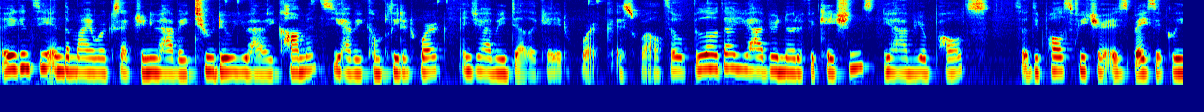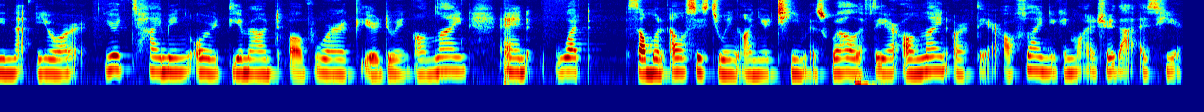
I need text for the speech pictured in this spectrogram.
Now you can see in the My Work section, you have a to do, you have a comments, you have a completed work, and you have a delegated work as well. So below that, you have your notifications, you have your pulse. So the pulse feature is basically not your your timing or the amount of work you're doing online and what someone else is doing on your team as well if they are online or if they are offline you can monitor that as here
